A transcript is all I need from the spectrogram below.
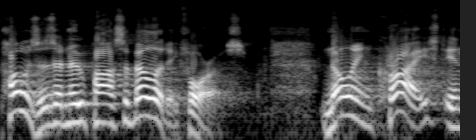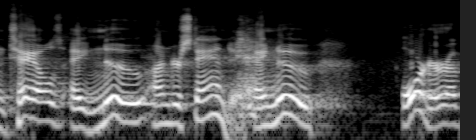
poses a new possibility for us. Knowing Christ entails a new understanding, a new order of,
